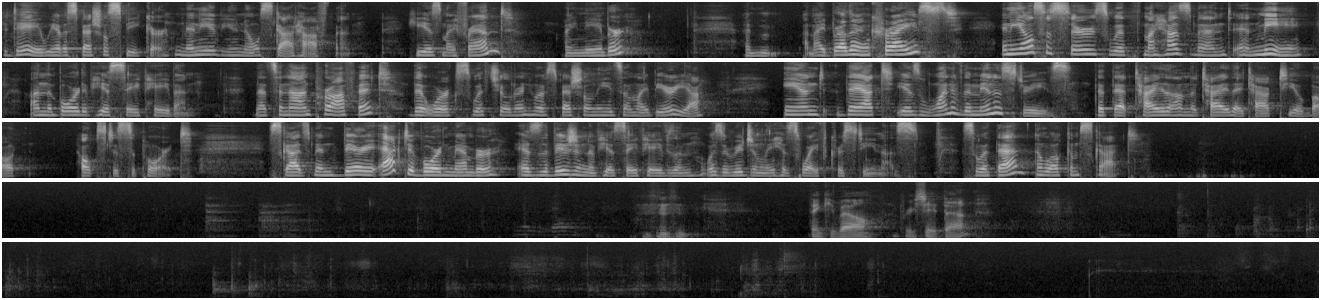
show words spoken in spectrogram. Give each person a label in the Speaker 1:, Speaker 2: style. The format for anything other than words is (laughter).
Speaker 1: Today we have a special speaker. Many of you know Scott Hoffman. He is my friend, my neighbor, my brother in Christ, and he also serves with my husband and me on the board of his Safe Haven. That's a nonprofit that works with children who have special needs in Liberia. And that is one of the ministries that that tithe on the tithe I talked to you about helps to support. Scott's been very active board member as the vision of his safe haven was originally his wife Christina's. So with that, I welcome Scott. (laughs)
Speaker 2: Thank you, Val. Appreciate that.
